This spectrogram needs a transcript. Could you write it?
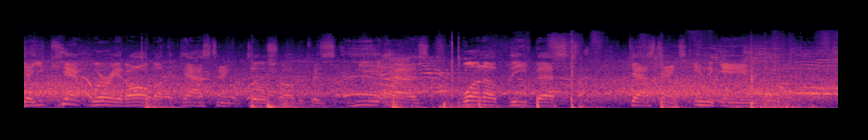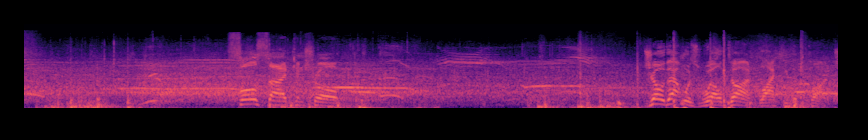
Yeah, you can't worry at all about the gas tank of Dillashaw because he has one of the best gas tanks in the game. Full side control. Joe, that was well done, blocking the punch.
